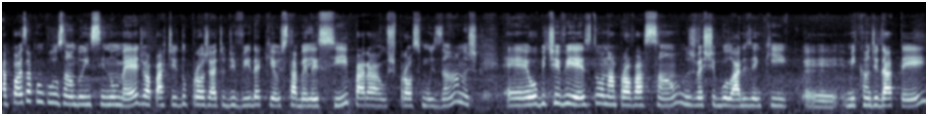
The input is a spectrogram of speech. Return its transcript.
Após a conclusão do ensino médio, a partir do projeto de vida que eu estabeleci para os próximos anos, é, eu obtive êxito na aprovação nos vestibulares em que é, me candidatei.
